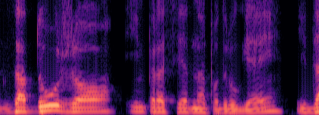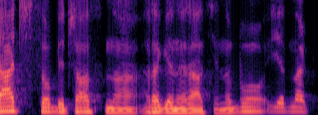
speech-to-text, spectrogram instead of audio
za dużo imprez jedna po drugiej i dać sobie czas na regenerację, no bo jednak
